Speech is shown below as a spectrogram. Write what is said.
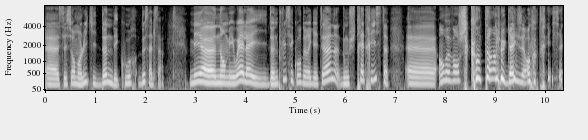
Euh, c'est sûrement lui qui donne des cours de salsa. Mais euh, non, mais ouais, là, il donne plus ses cours de reggaeton, donc je suis très triste. Euh, en revanche, Quentin, le gars que j'ai rencontré hier,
